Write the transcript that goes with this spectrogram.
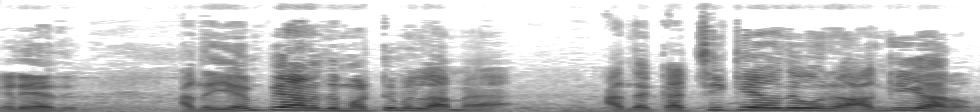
கிடையாது. அந்த எம்பி ஆனது மட்டும் இல்லாமல் அந்த கட்சிக்கே வந்து ஒரு அங்கீகாரம்.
